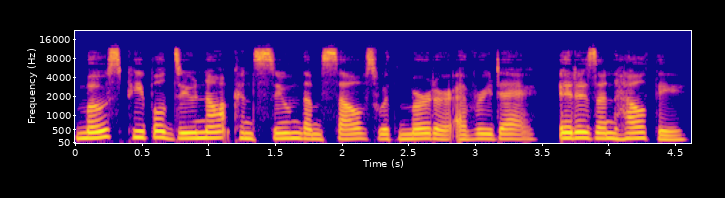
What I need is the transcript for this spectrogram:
Most people do not consume themselves with murder every day. It is unhealthy.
